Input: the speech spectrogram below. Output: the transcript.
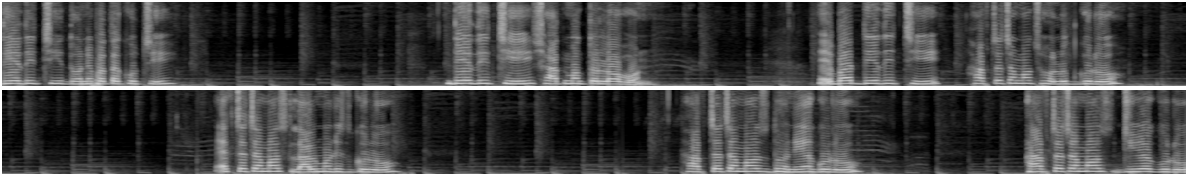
দিয়ে দিচ্ছি ধনে পাতা কুচি। দিয়ে দিচ্ছি স্বাদ মতো লবণ। এবার দিয়ে দিচ্ছি হাফ চা চামচ হলুদ গুঁড়ো, এক চা চামচ লাল মরিচ গুঁড়ো, হাফ চা চামচ ধনিয়া গুঁড়ো, হাফ চা চামচ জিরা গুঁড়ো,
